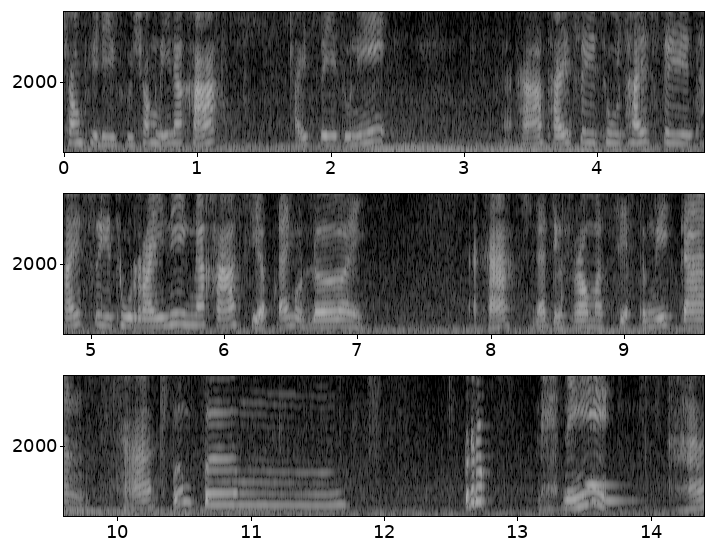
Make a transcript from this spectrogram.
ช่อง PD คือช่องนี้นะคะ Type C ตัวนี้นะคะ Type C to Type C Type C to Lightning นะคะ เสียบได้หมดเลยนะคะแล้วเดี๋ยวเรามาเสียบตรงนี้กันนะคะปึ้มปึ้มปึ๊บแบบนี้อ่า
